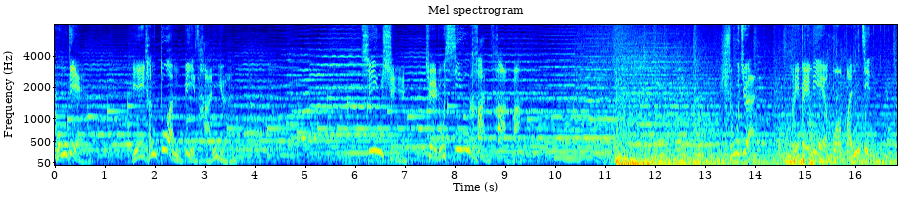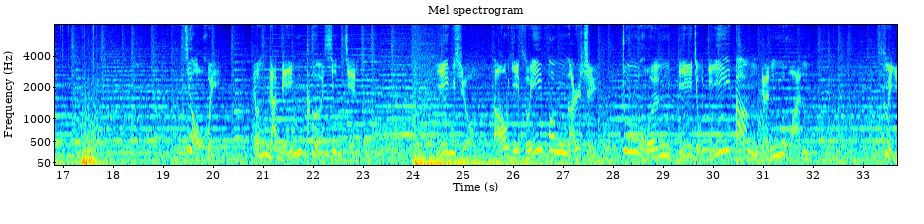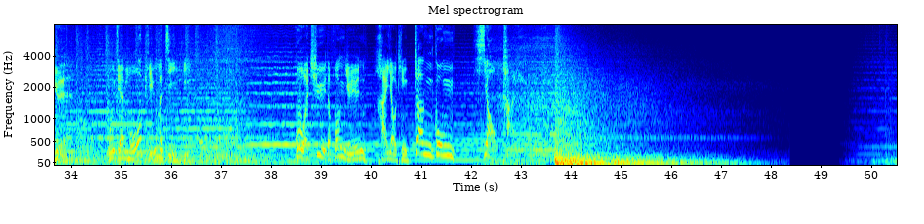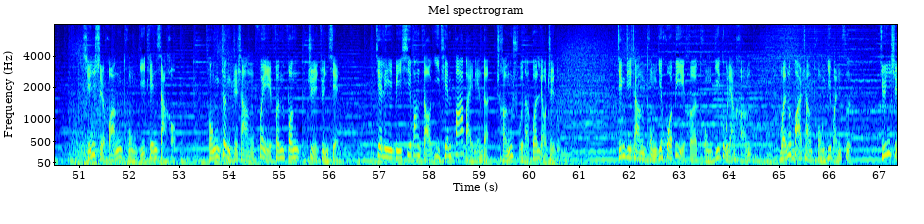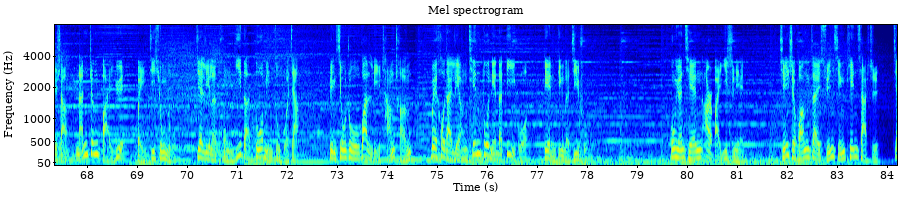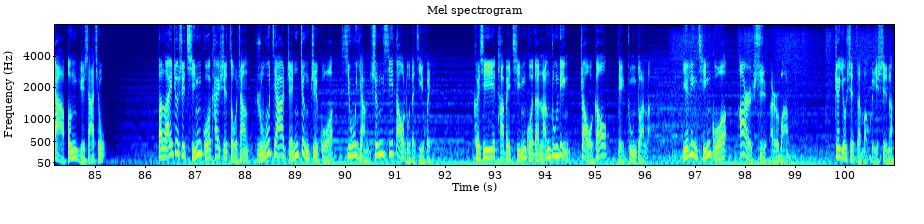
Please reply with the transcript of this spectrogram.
宫殿已成断壁残垣，青史却如星汉灿烂。书卷虽被烈火焚尽，教诲仍然铭刻心间。英雄早已随风而逝，忠魂依旧涤荡人寰。岁月逐渐磨平了记忆，过去的风云还要听张公笑谈。秦始皇统一天下后。从政治上废分封置郡县，建立比西方早一千八百年的成熟的官僚制度；经济上统一货币和统一度量衡；文化上统一文字；军事上南征百越，北击匈奴，建立了统一的多民族国家，并修筑万里长城，为后代两千多年的帝国奠定了基础。公元前二百一十年。秦始皇在巡行天下时驾崩于沙丘。本来这是秦国开始走上儒家仁政治国、休养生息道路的机会，可惜他被秦国的郎中令赵高给中断了，也令秦国二世而亡。这又是怎么回事呢？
